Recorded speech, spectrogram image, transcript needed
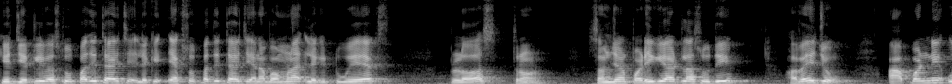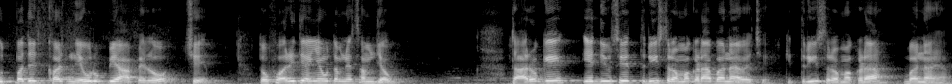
કે જેટલી વસ્તુ ઉત્પાદિત થાય છે, એટલે કે એક્સ ઉત્પાદિત થાય છે, એના બમણા, એટલે કે ટુ એક્સ પ્લસ ત્રણ. સમજણ પડી ગઈ આટલા સુધી? હવે જો આપણને ઉત્પાદિત ખર્ચ નેવું રૂપિયા આપેલો છે, તો ફરીથી અહીંયા હું તમને સમજાવું. ધારો કે એ દિવસે ત્રીસ રમકડા બનાવે છે, કે ત્રીસ રમકડા બનાવ્યા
